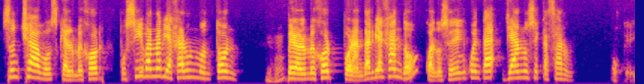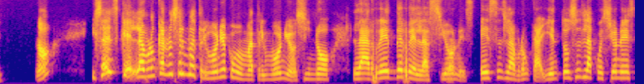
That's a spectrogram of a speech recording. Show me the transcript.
son chavos que a lo mejor, pues sí, van a viajar un montón, pero a lo mejor por andar viajando, cuando se den cuenta, ya no se casaron. Ok. ¿No? Y sabes qué, la bronca no es el matrimonio como matrimonio, sino la red de relaciones. Esa es la bronca. Y entonces la cuestión es,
